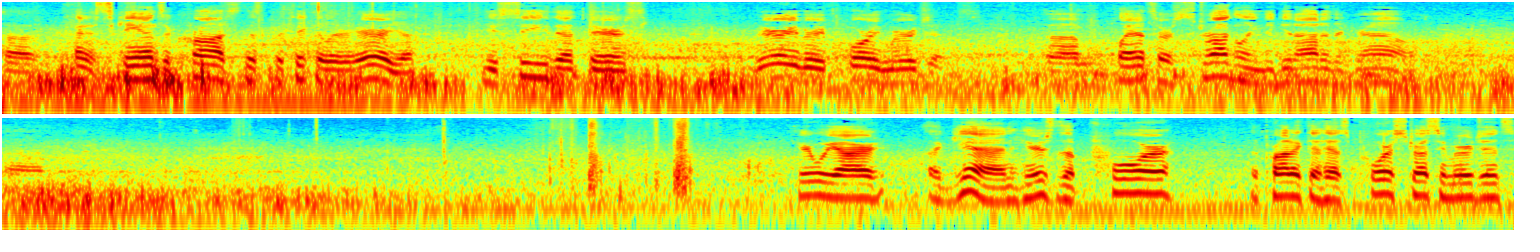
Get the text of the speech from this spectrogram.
uh, kind of scans across this particular area, you see that there's very, very poor emergence. Um, plants are struggling to get out of the ground. Um, here we are again. Here's the poor, the product that has poor stress emergence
